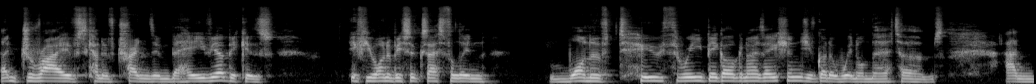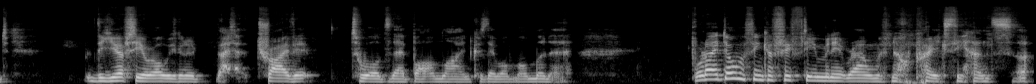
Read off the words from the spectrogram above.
that drives kind of trends in behavior. Because if you want to be successful in one of two, three big organizations, you've got to win on their terms, and the UFC are always going to drive it towards their bottom line because they want more money. But I don't think a 15 minute round with no breaks the answer.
